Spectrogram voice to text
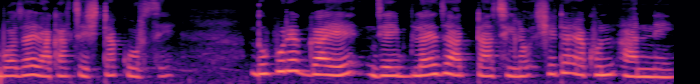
বজায় রাখার চেষ্টা করছে। দুপুরে গায়ে যেই ব্লেজারটা ছিল সেটা এখন আর নেই।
